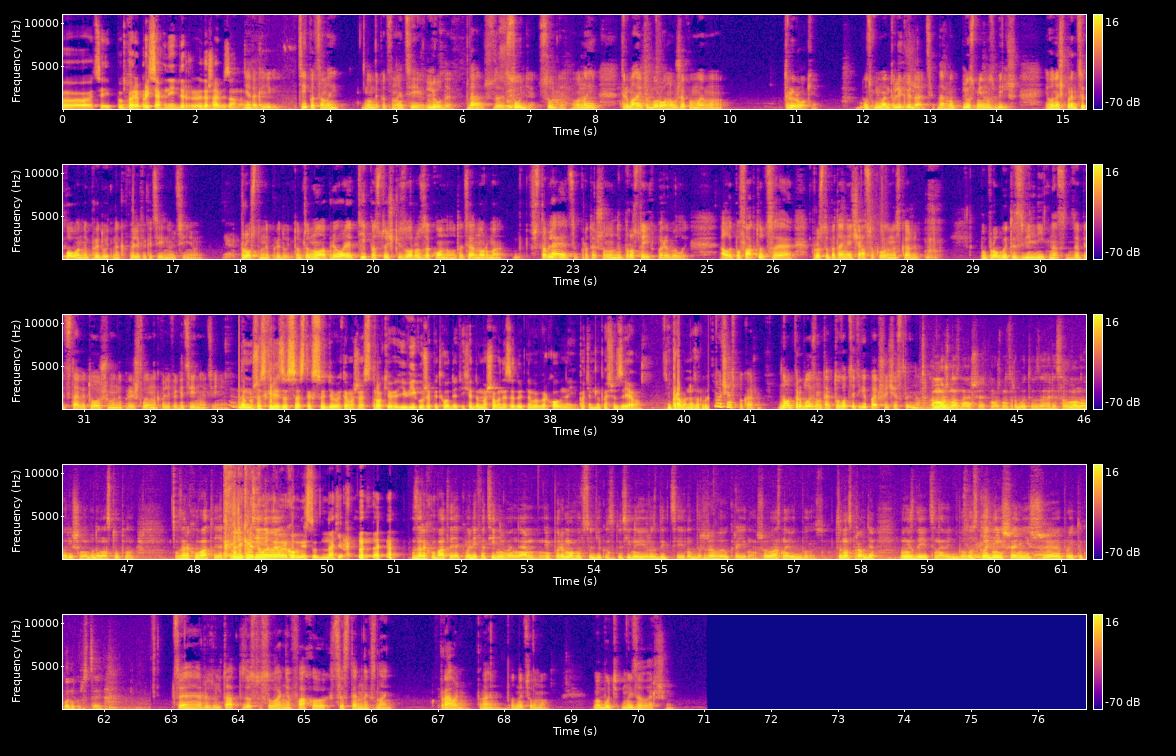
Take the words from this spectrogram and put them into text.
цей переприсягніть дер- державі заново. Ні, так ці пацани, ну не пацани, ці люди, да, судді, судді, вони тримають оборону вже, по-моєму, три роки. Ну, з моменту ліквідації. Да? Ну, плюс-мінус більше. І вони ж принципово не прийдуть на кваліфікаційне оцінювання. Просто не прийдуть. Тобто, ну, апріорі, типа, з точки зору закону, от ця норма вставляється про те, що ну, не просто їх перевели. Але по факту це просто питання часу, коли вони скажуть: попробуйте звільніть нас за підставі того, що ми не прийшли на кваліфікаційне оцінювання. Думаю, що скоріше за все з тих суддів, там вже строків і вік вже підходить. їх. Я думаю, що вони зайдуть на Верховний і потім напишуть заяву. І правильно зроблять. Ну, час покаже. Ну, от приблизно так. То от це тільки перша частина. А можна, знаєш, як можна зробити взагалі Соломонове рішення буде наступним. Зарахувати як Ліквідувати Верховний суд нахер. Зарахувати як кваліфоцінювання оцінювання перемогу в суді конституційної юрисдикції над державою Україна. Що власне відбулося? Це насправді мені здається навіть було складніше ніж е, пройти конкурс цей. Це результат застосування фахових системних знань. Правильно? Правильно. От на цьому, мабуть, ми завершимо.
